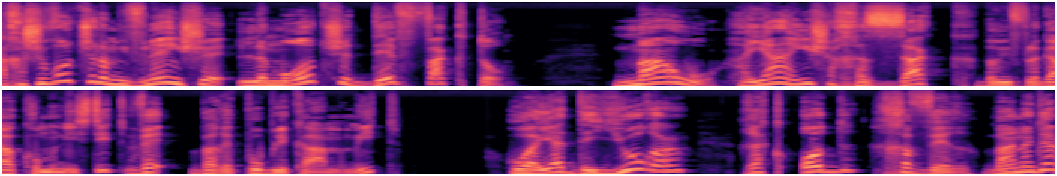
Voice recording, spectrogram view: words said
החשיבות של המבנה היא שלמרות שדה פקטו מאו היה האיש החזק במפלגה הקומוניסטית וברפובליקה העממית, הוא היה דה יורה רק עוד חבר בהנהגה.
